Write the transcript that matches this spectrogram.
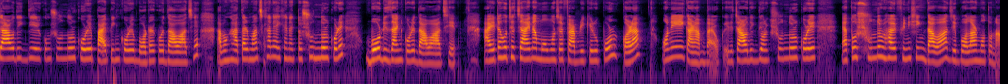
চারদিক দিয়ে এরকম সুন্দর করে পাইপিং করে বর্ডার করে দেওয়া আছে এবং হাতার মাঝখানে এখানে একটা সুন্দর করে বো ডিজাইন করে দেওয়া আছে। আর এটা হচ্ছে চায়না মোমোচা ফ্যাব্রিকের উপর করা অনেক আরামদায়ক। এই যে চারদিক দিয়ে অনেক সুন্দর করে এত সুন্দরভাবে ফিনিশিং দেওয়া যে বলার মতো না।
